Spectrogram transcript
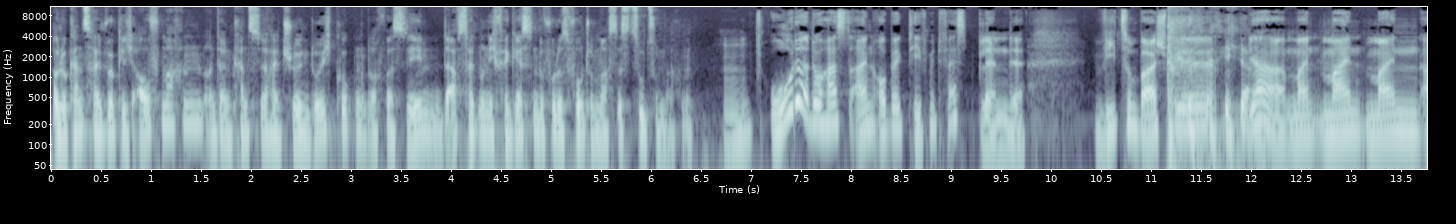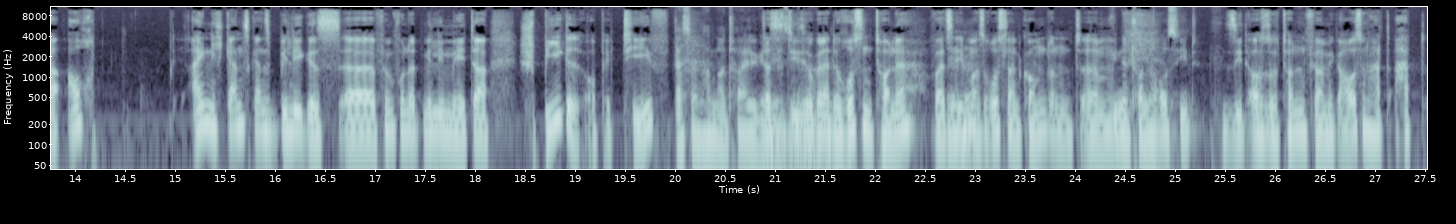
Aber du kannst halt wirklich aufmachen und dann kannst du halt schön durchgucken und auch was sehen. Du darfst halt nur nicht vergessen, bevor du das Foto machst, es zuzumachen. Mhm. Oder du hast ein Objektiv mit Festblende. Wie zum Beispiel, Ja. ja. mein, mein, mein äh, auch eigentlich ganz, ganz billiges äh, 500 Millimeter Spiegelobjektiv. Das ist ein Hammerteil gewesen. Das ist die sogenannte Russentonne, weil es Mhm. eben aus Russland kommt und ähm, Wie eine Tonne aussieht. sieht auch so tonnenförmig aus und hat, hat,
